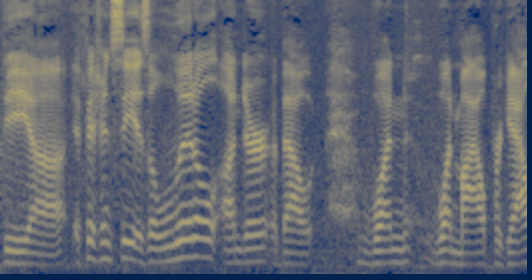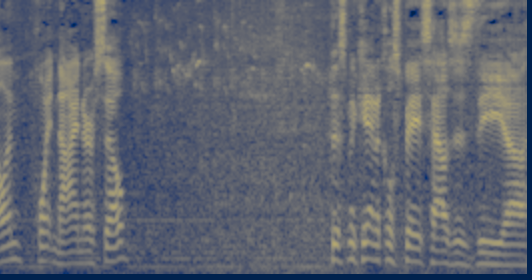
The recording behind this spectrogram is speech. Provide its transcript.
the uh, efficiency is a little under about one, one mile per gallon, 0.9 or so. This mechanical space houses the uh,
